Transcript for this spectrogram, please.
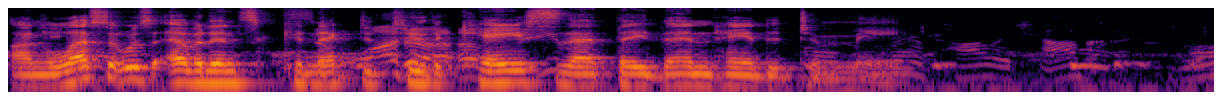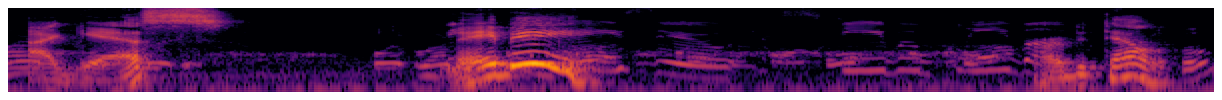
Unless it was evidence connected to the case that they then handed to me. I guess. Maybe. Hard to tell.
